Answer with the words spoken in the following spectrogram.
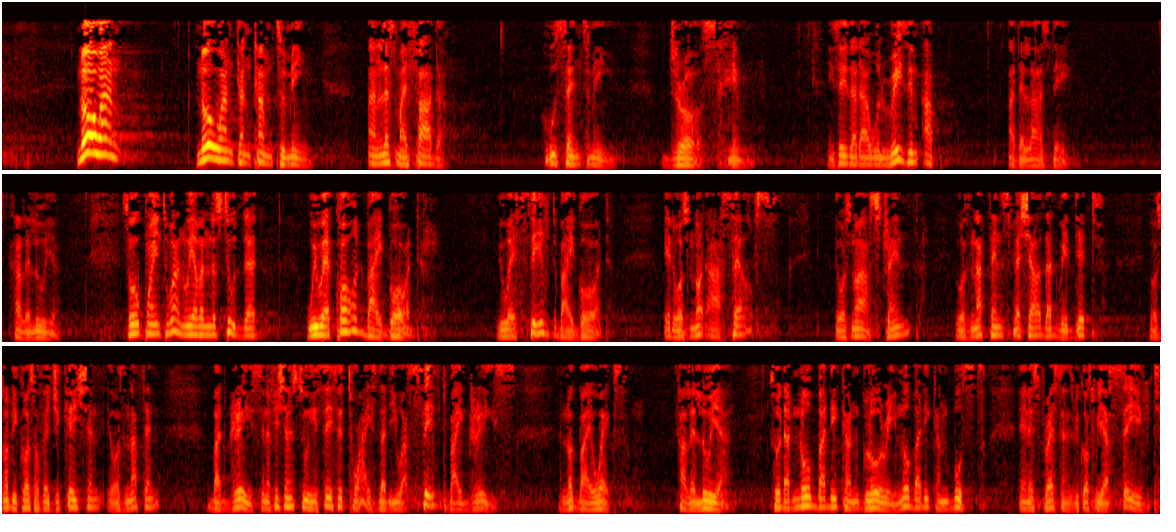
No one, no one can come to me unless my Father who sent me draws him. He says that I will raise him up at the last day. Hallelujah. So point one, we have understood that we were called by God. We were saved by God. It was not ourselves. It was not our strength. It was nothing special that we did. It was not because of education. It was nothing but grace. In Ephesians 2, he says it twice that you are saved by grace and not by works. Hallelujah. So that nobody can glory, nobody can boast in his presence because we are saved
